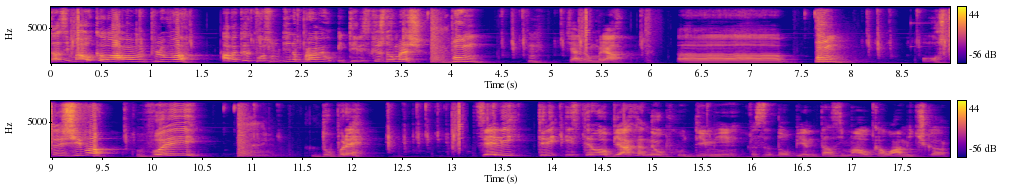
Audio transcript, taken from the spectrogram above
тази малка лава ме плюва. Абе, какво съм ти направил? И ти ли искаш да умреш? Бум! Тя не умря. А, бум! Още е жива! Въй! Добре. Цели три изстрела бяха необходими, за да убием тази малка ламичка.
